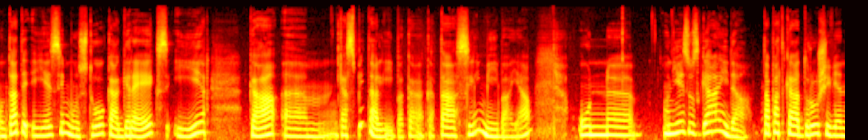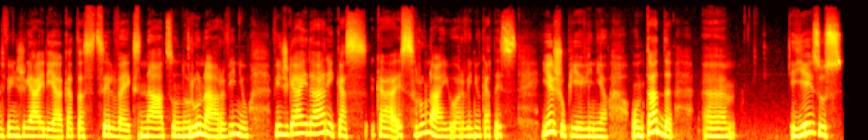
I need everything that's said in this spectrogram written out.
Un tad iesim uz to, ka grēks ir uh, kā, um, kā spitālība, kā, kā tā slimība, ja? un, uh, un Jēzus gaida, tāpat kā droši vien viņš gaidīja, ka tas cilvēks nāc un runā ar viņu, viņš gaida arī, kas, kā es runāju ar viņu, kad es iešu pie viņa, un tad um, Jēzus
